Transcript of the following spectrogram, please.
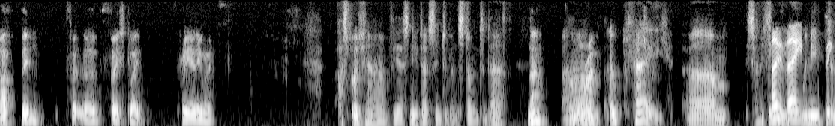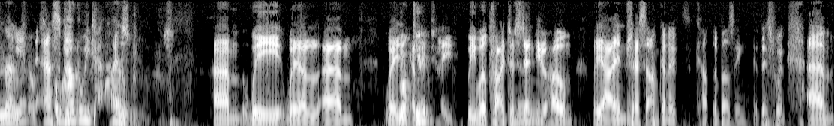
I've been uh, faceplate free anyway. I suppose you have, yes, and you don't seem to have been stung to death. No, I'm all right. Um, Okay. Um, is there anything So we, they we need to know? asking Oh, how do we get questions. home? Um, we will. Um, we Rocket? eventually we will try to send you home. We are interested. I'm going to cut the buzzing at this point. Um,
